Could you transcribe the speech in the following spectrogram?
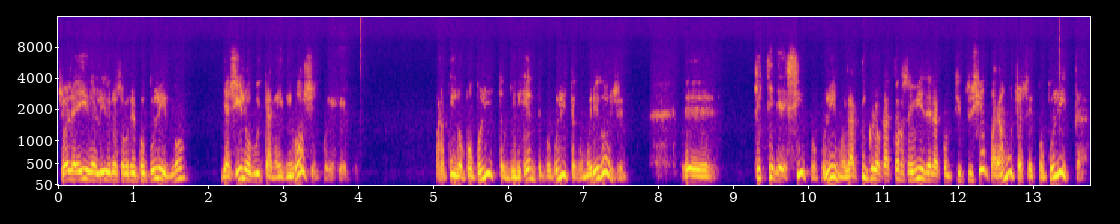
Yo he leído libros sobre el populismo y allí lo ubican a Irigoyen, por ejemplo. Partido populista, un dirigente populista como Irigoyen. Eh, ¿Qué quiere decir populismo? El artículo 14 bis de la Constitución para muchos es populista.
